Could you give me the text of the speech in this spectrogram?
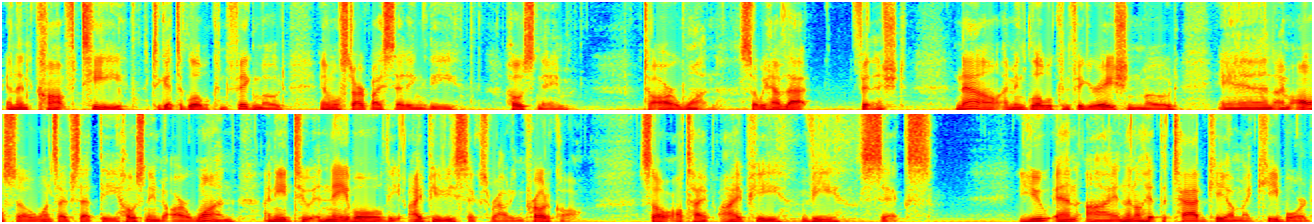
and then conf t to get to global config mode. And we'll start by setting the host name to R1. So we have that finished. Now I'm in global configuration mode and I'm also, once I've set the host name to R1, I need to enable the IPv6 routing protocol. So I'll type IPv6 UNI and then I'll hit the tab key on my keyboard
